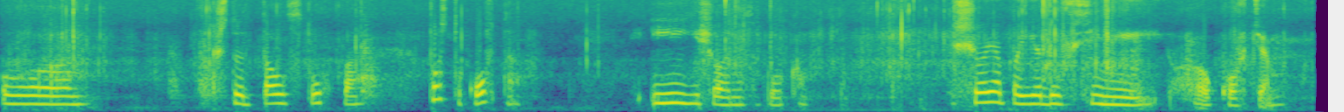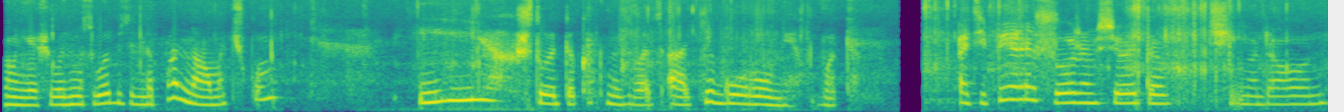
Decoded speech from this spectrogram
Э, что это, толстовка. Просто кофта. И еще одна футболка. Еще я поеду в синей э, кофте. Я еще возьму с собой обязательно панамочку. И что это, как называется? А, кигуруми. Вот. А теперь сложим все это в чемодан.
